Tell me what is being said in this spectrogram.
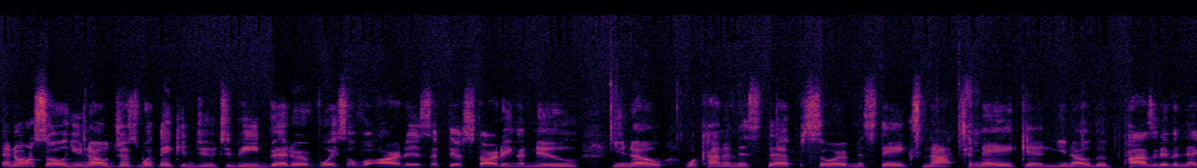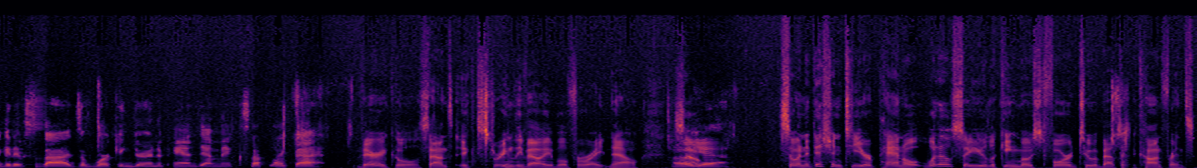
And also, you know, just what they can do to be better voiceover artists if they're starting anew, you know, what kind of missteps or mistakes not to make, and, you know, the positive and negative sides of working during a pandemic, stuff like that. Very cool. Sounds extremely valuable for right now. Oh, so, yeah. So, in addition to your panel, what else are you looking most forward to about the conference?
